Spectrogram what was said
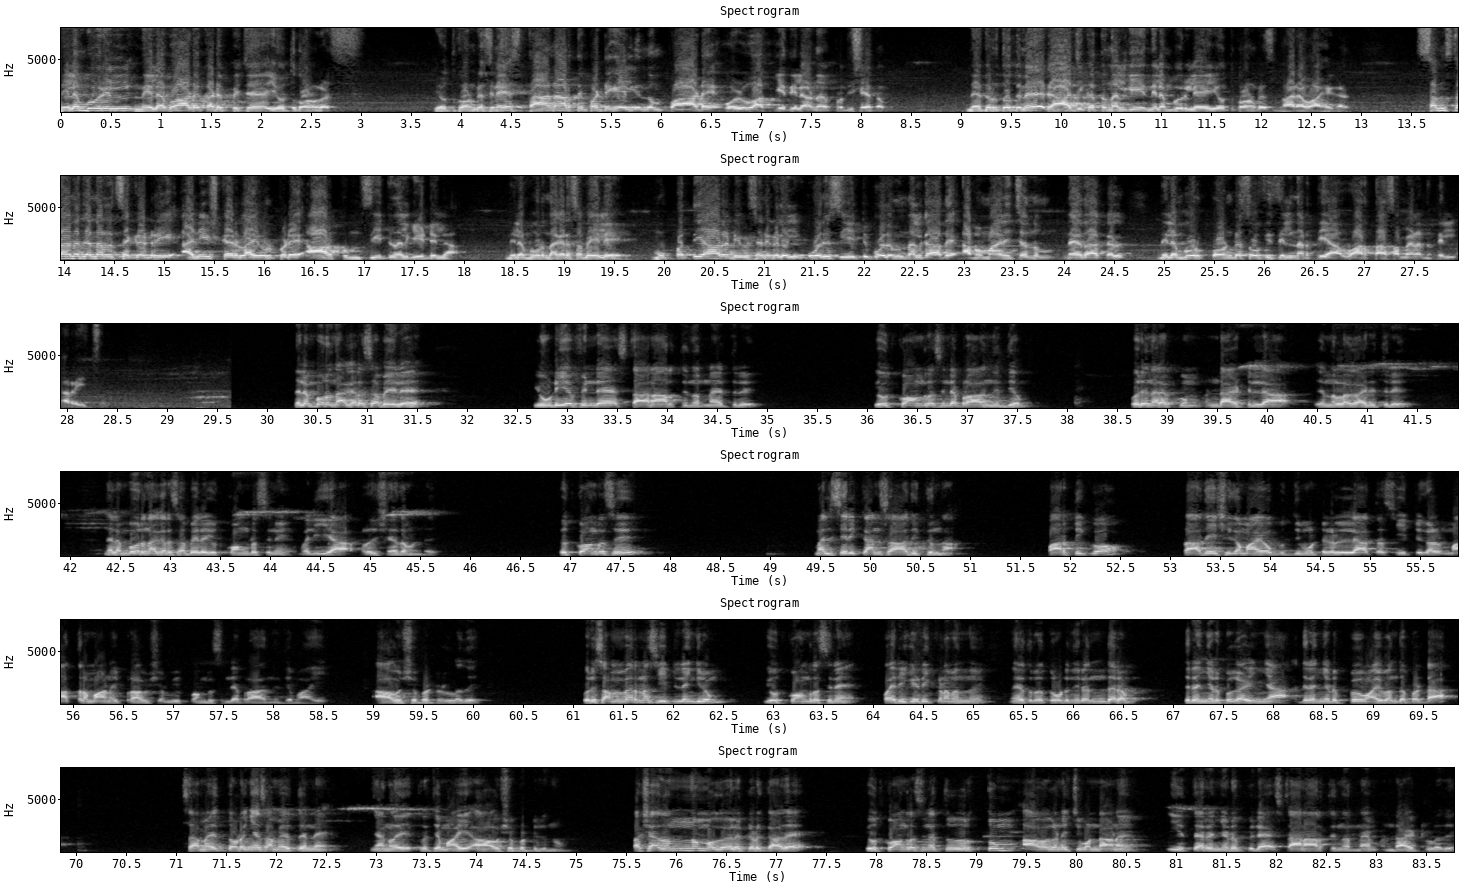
നിലമ്പൂരിൽ നിലപാട് കടുപ്പിച്ച് youth Congress. Youth കോൺഗ്രസിനെ സ്ഥാനാർത്ഥി പട്ടികയിൽ നിന്നും പാടെ ഒഴിവാക്കിയതിലാണ് പ്രതിഷേധം. നേതൃത്വത്തിന് രാജിക്കത്ത് നൽകി നിലമ്പൂരിലെ യൂത്ത് കോൺഗ്രസ് ഭാരവാഹികൾ. സംസ്ഥാന ജനറൽ സെക്രട്ടറി അനീഷ് കരുളായി ഉൾപ്പെടെ ആർക്കും സീറ്റ് നൽകിയിട്ടില്ല. നിലമ്പൂർ നഗരസഭയിലെ മുപ്പത്തിയാറ് ഡിവിഷനുകളിൽ ഒരു സീറ്റ് പോലും നൽകാതെ അപമാനിച്ചെന്നും നേതാക്കൾ നിലമ്പൂർ കോൺഗ്രസ് ഓഫീസിൽ നടത്തിയ വാർത്താ സമ്മേളനത്തിൽ അറിയിച്ചു. നിലമ്പൂർ നഗരസഭയിലെ യു ഡി എഫിന്റെ സ്ഥാനാർത്ഥി നിർണയത്തിൽ യൂത്ത് കോൺഗ്രസിന്റെ പ്രാതിനിധ്യം ഒരു നിലക്കും ഉണ്ടായിട്ടില്ല എന്നുള്ള കാര്യത്തിൽ നിലമ്പൂർ നഗരസഭയിലെ യൂത്ത് കോൺഗ്രസിന് വലിയ പ്രതിഷേധമുണ്ട്. യൂത്ത് കോൺഗ്രസ് മത്സരിക്കാൻ സാധിക്കുന്ന പാർട്ടിക്കോ പ്രാദേശികമായോ ബുദ്ധിമുട്ടുകളില്ലാത്ത സീറ്റുകൾ മാത്രമാണ് ഇപ്രാവശ്യം യൂത്ത് കോൺഗ്രസിന്റെ പ്രാതിനിധ്യമായി ആവശ്യപ്പെട്ടിട്ടുള്ളത്. ഒരു സംവരണ സീറ്റിലെങ്കിലും യൂത്ത് കോൺഗ്രസിനെ പരിഗണിക്കണമെന്ന് നേതൃത്വത്തോട് നിരന്തരം തിരഞ്ഞെടുപ്പ് കഴിഞ്ഞ തിരഞ്ഞെടുപ്പുമായി ബന്ധപ്പെട്ട സമയ തുടങ്ങിയ സമയത്ത് തന്നെ ഞങ്ങൾ കൃത്യമായി ആവശ്യപ്പെട്ടിരുന്നു. പക്ഷെ അതൊന്നും മുഖവിലക്കെടുക്കാതെ യൂത്ത് കോൺഗ്രസിനെ തീർത്തും അവഗണിച്ചുകൊണ്ടാണ് ഈ തെരഞ്ഞെടുപ്പിലെ സ്ഥാനാർത്ഥി നിർണയം ഉണ്ടായിട്ടുള്ളത്.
